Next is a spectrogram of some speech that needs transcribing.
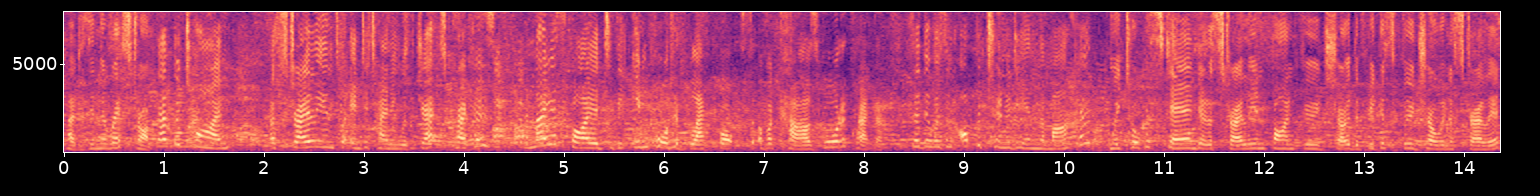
platters in the restaurant. At the time, Australians were entertaining with Jatz crackers and they aspired to the imported black box of a Carr's water cracker. So there was an opportunity in the market. We took a stand at Australian Fine Food Show, the biggest food show in Australia,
